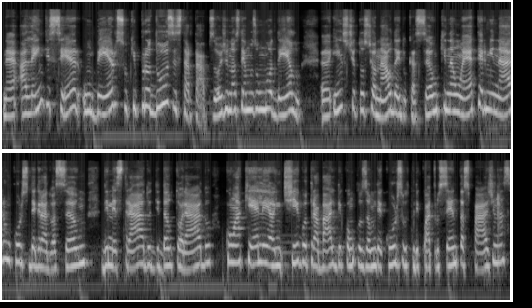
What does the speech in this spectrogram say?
né? Além de ser um berço que produz startups. Hoje nós temos um modelo uh, institucional da educação que não é terminar um curso de graduação, de mestrado, de doutorado, com aquele antigo trabalho de conclusão de curso de 400 páginas,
